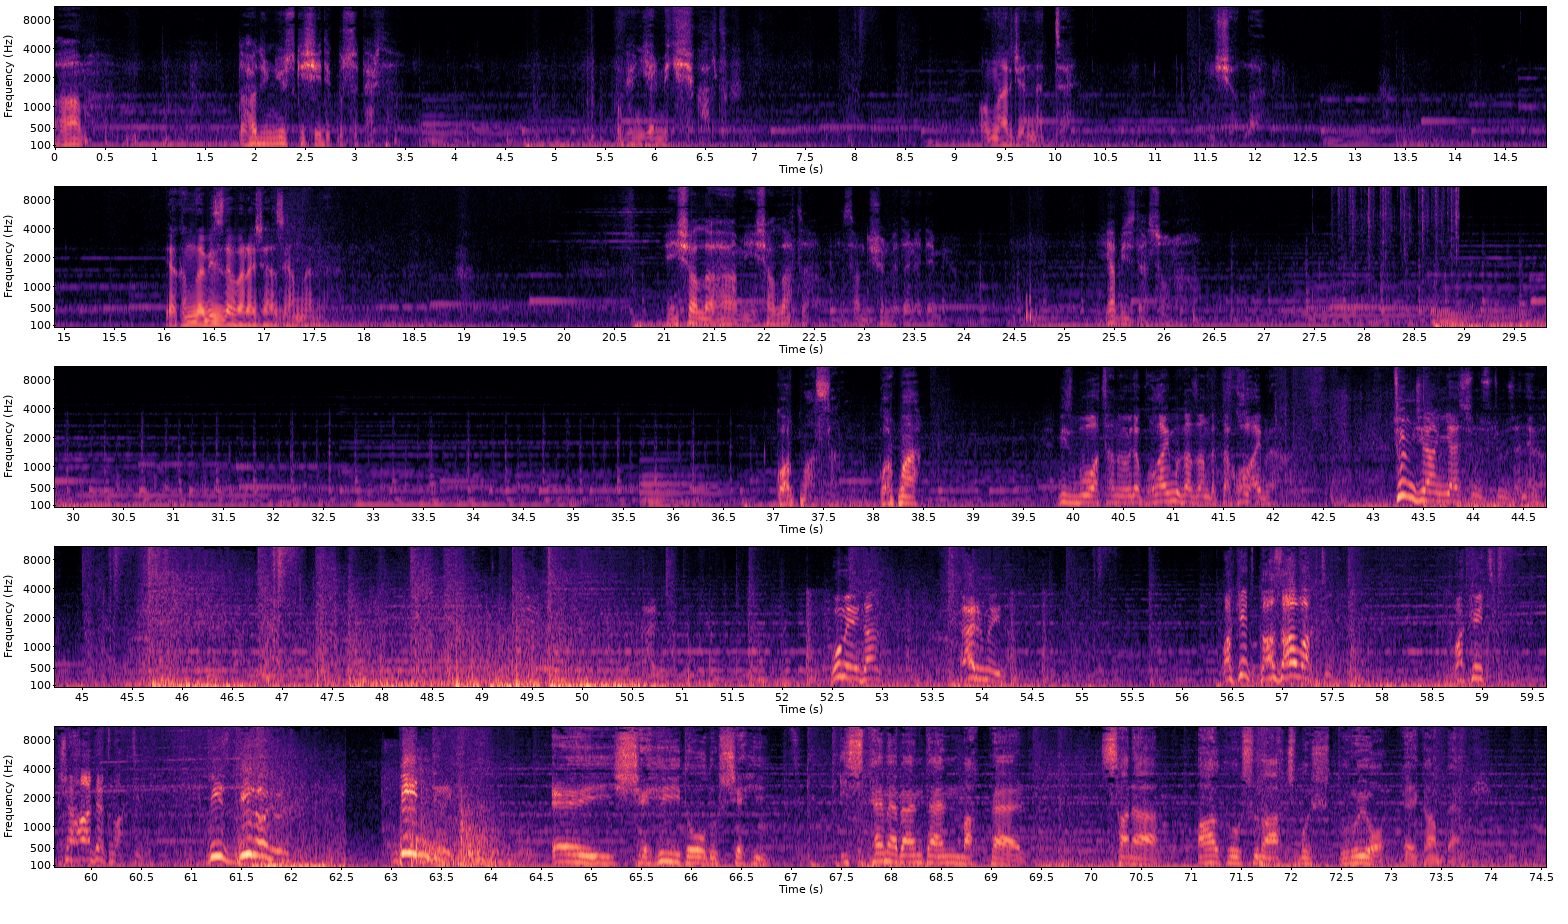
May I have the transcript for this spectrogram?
Ağam. Daha dün 100 kişiydik bu seferde. Bugün 20 kişi kaldık. Onlar cennette. İnşallah. Yakında biz de varacağız yanlarına. İnşallah ağam inşallah da insan düşünmeden edemiyor. Ya bizden sonra? Korkma aslan. Korkma. Biz bu vatanı öyle kolay mı kazandık da kolay bırakalım. Tüm cihan gelsin üstümüze ne gal. Bu meydan her meydan. Vakit gaza vakti. Vakit şehadet vakti. Biz bir ölür, bin dirilir. Ey şehit oğlu şehit, isteme benden makber. Sana ağuşunu açmış duruyor peygamber.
